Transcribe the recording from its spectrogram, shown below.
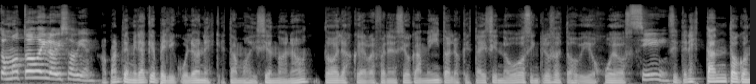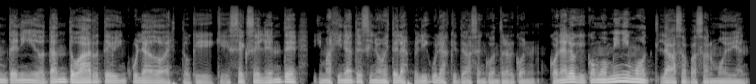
tomó todo y lo hizo bien. Aparte, mirá qué peliculones que estamos diciendo, ¿no? Todos los que referenció Camito, los que está diciendo vos, incluso estos videojuegos. Sí. Si tenés tanto contenido, tanto arte vinculado a esto que, es excelente, imagínate si no viste las películas que te vas a encontrar con, con algo que como mínimo la vas a pasar muy bien.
